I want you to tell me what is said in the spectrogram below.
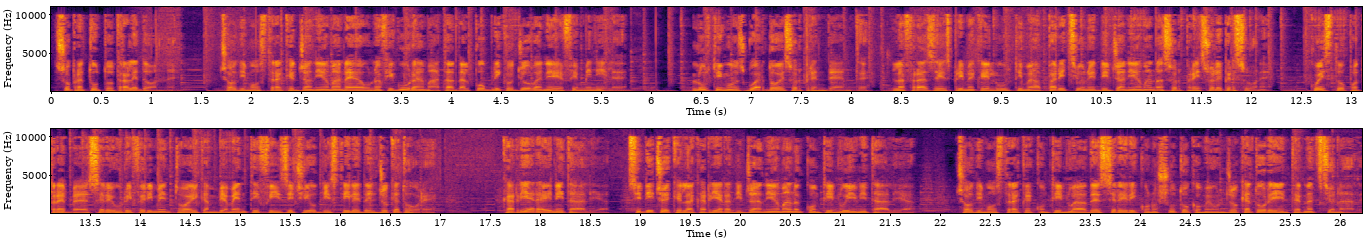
soprattutto tra le donne. Ciò dimostra che Gianni Aman è una figura amata dal pubblico giovane e femminile. L'ultimo sguardo è sorprendente, la frase esprime che l'ultima apparizione di Gianni Aman ha sorpreso le persone. Questo potrebbe essere un riferimento ai cambiamenti fisici o di stile del giocatore. Carriera in Italia. Si dice che la carriera di Gianni Aman continui in Italia. Ciò dimostra che continua ad essere riconosciuto come un giocatore internazionale.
